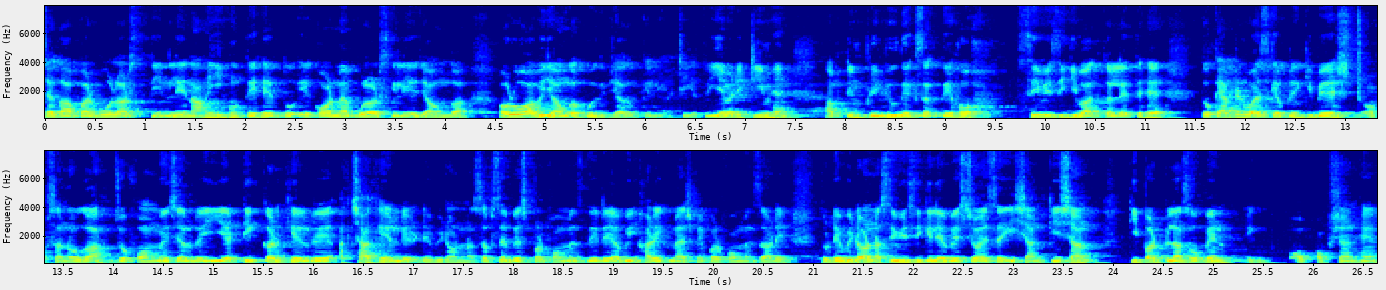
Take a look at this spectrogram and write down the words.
जगह पर बॉलर्स तीन लेना ही होते हैं तो एक और मैं बॉलर्स के लिए जाऊँगा और वो अभी जाऊँगा कुलदीप यादव के लिए। ठीक है तो ये मेरी टीम है। आप टीम प्रीव्यू देख सकते हो। सी की बात कर लेते हैं। तो कैप्टन वाइस कैप्टन की बेस्ट ऑप्शन होगा, जो फॉर्म में चल रही है। टिक्कर खेल रहे अच्छा खेल रहे डेविड ऑर्नर सबसे बेस्ट परफॉर्मेंस दे रहे, अभी हर एक मैच में परफॉर्मेंस आ रहे। तो डेविड ऑर्नर सी के लिए बेस्ट चॉइस है Ishan Kishan. Keeper plus open एक ऑप्शन है।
